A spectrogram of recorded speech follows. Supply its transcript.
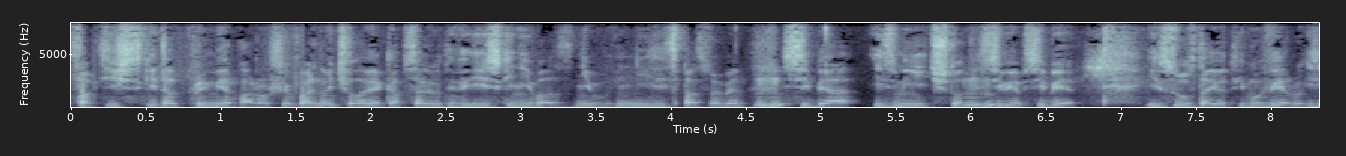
фактически, да, пример хороший. Больной человек абсолютно физически не, воз- не- не способен себя изменить что-то себе в себе. Иисус дает ему веру и,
